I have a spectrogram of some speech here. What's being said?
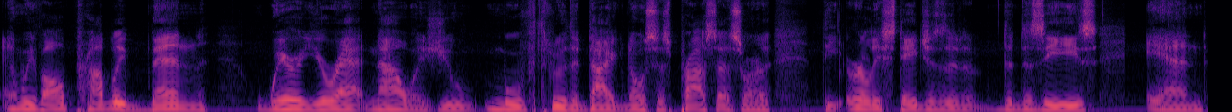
And we've all probably been where you're at now as you move through the diagnosis process or the early stages of the disease. And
